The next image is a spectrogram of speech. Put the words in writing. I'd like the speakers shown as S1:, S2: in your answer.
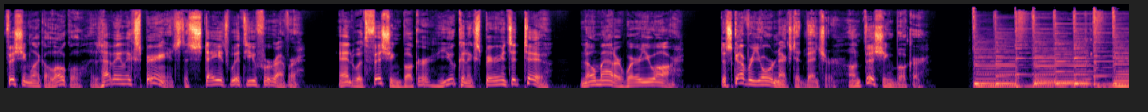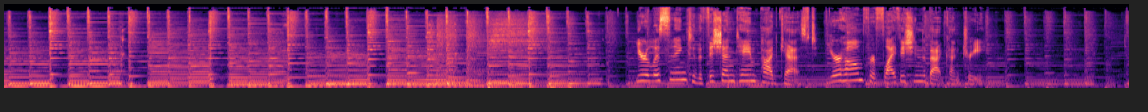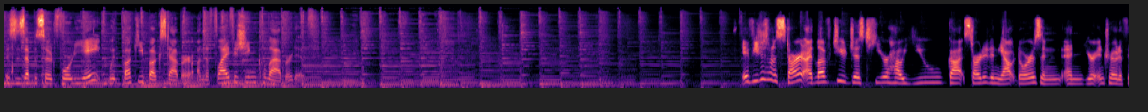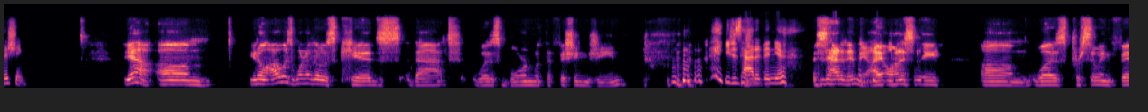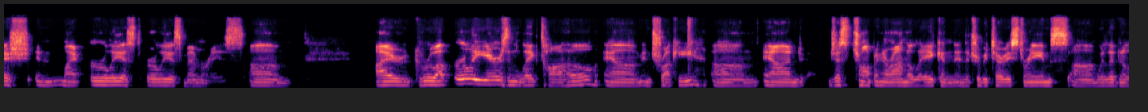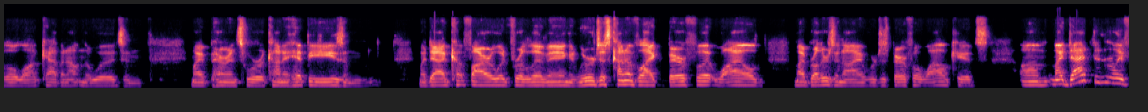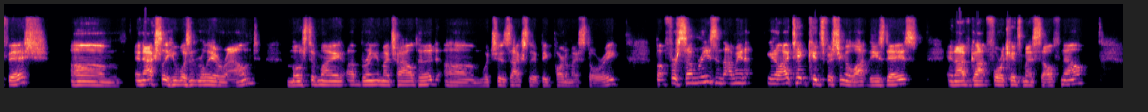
S1: Fishing like a local is having an experience that stays with you forever. And with Fishing Booker, you can experience it too, no matter where you are. Discover your next adventure on Fishing Booker.
S2: You're listening to the Fish Untamed podcast, your home for fly fishing the backcountry. This is episode 48 with Bucky Buchstaber on the Fly Fishing Collaborative. If you just want to start, I'd love to just hear how you got started in the outdoors and, and your intro to fishing.
S3: Yeah. Um, you know, I was one of those kids that was born with the fishing gene.
S2: you just had it in you.
S3: I just had it in me. I honestly um, was pursuing fish in my earliest, earliest memories. Um, I grew up early years in Lake Tahoe, um, in Truckee, um, and just chomping around the lake and in the tributary streams. Um, we lived in a little log cabin out in the woods, and my parents were kind of hippies, and my dad cut firewood for a living, and we were just kind of like barefoot, wild. My brothers and I were just barefoot, wild kids. Um, my dad didn't really fish, um, and actually, he wasn't really around most of my upbringing, my childhood, um, which is actually a big part of my story. But for some reason, I mean, you know, I take kids fishing a lot these days, and I've got four kids myself now.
